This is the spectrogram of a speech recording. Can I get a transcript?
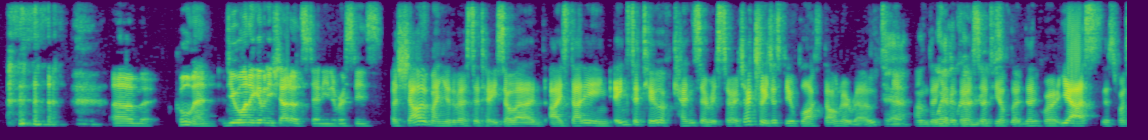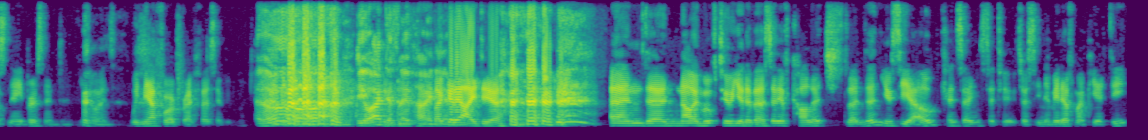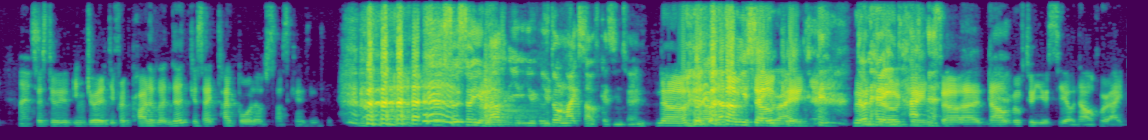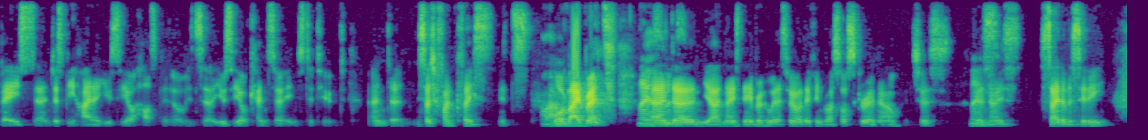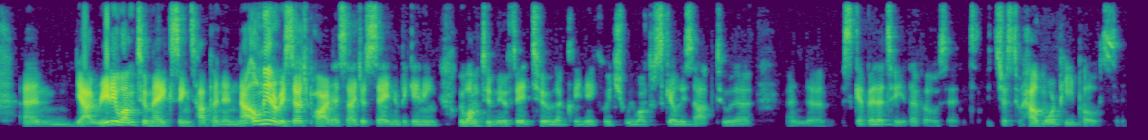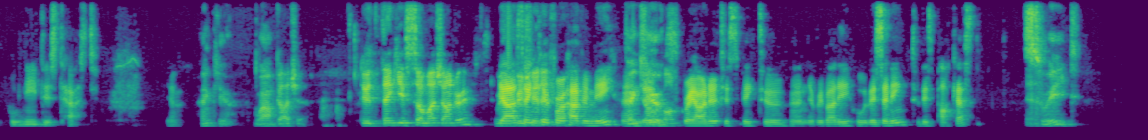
um, cool, man. Do you want to give any shout outs to any universities? a shout out my university. So uh, I study in Institute of Cancer Research, actually just a few blocks down the road Yeah. on the Where the University lives. of London. Where yes, this was neighbors, and you know, and we met for breakfast. Every Oh, you are definitely a pioneer. like get an man. idea. and uh, now I moved to University of College London, UCL Cancer Institute, just in the middle of my PhD. Nice. Just to enjoy a different part of London because I type bored of South Kensington. So, so, so you love you, you, you don't like South Kensington? No, You know, that's what you say, right? joking. Don't I'm hate. so uh, now I moved to UCL now where I base and just behind a UCL hospital. It's a UCL Cancer Institute. And uh, it's such a fun place. It's more vibrant Nice. and nice, uh, yeah, nice neighborhood as well. I live in Russell Square now. It's just nice. a nice side of the city. And yeah, really want to make things happen. And not only the research part, as I just said in the beginning, we want to move it to the clinic, which we want to scale this up to the and the scalability levels. And it's just to help more people who need this test. Yeah. Thank you. Wow. Gotcha. Dude, thank you so much, Andre. Really yeah, appreciate thank you for having me. Thank and, uh, you. It's a great honor to speak to and everybody who listening to this podcast. Yeah. Sweet.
